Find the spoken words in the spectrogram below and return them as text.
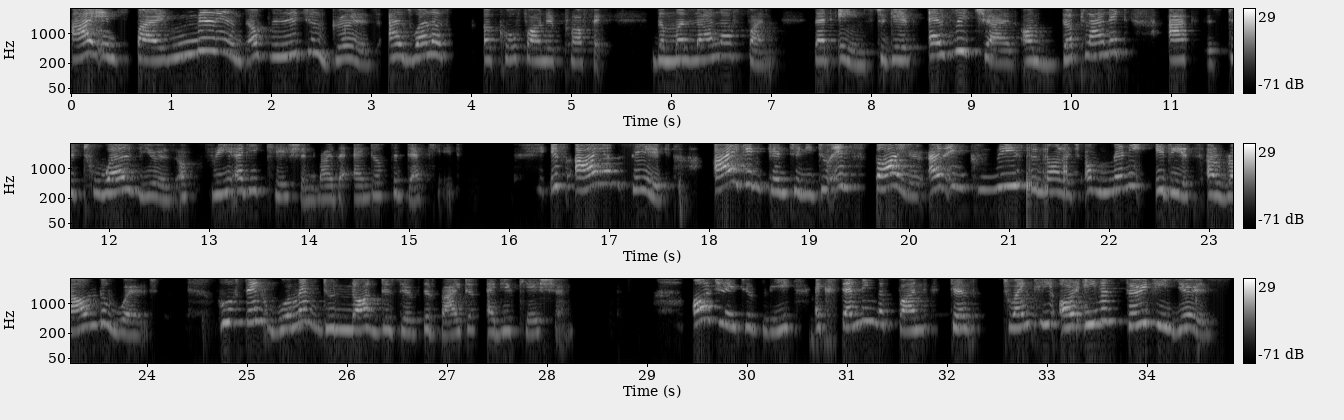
I inspired millions of little girls as well as a co-founded Profit, the Malala Fund, that aims to give every child on the planet access to 12 years of free education by the end of the decade. If I am saved, I can continue to inspire and increase the knowledge of many idiots around the world who think women do not deserve the right of education. Alternatively, extending the fund to 20 or even 30 years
